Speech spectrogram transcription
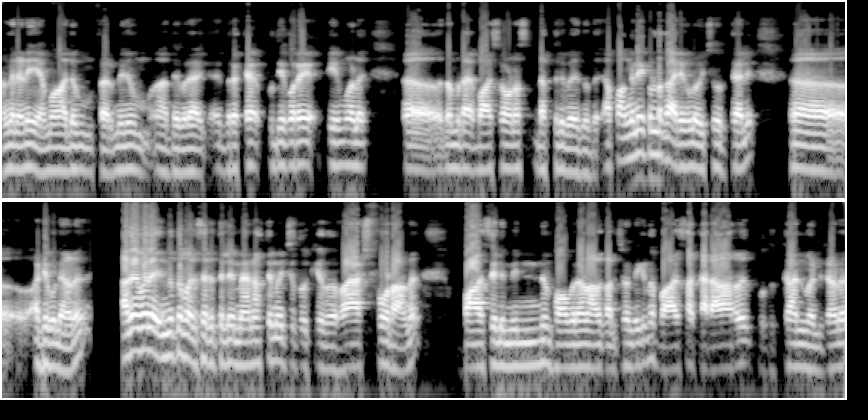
അങ്ങനെയാണ് യമാലും ഫെർമിനും അതേപോലെ ഇവരൊക്കെ പുതിയ കുറെ ടീമുകൾ നമ്മുടെ ബാഴ്സലോണ ഡത്തിൽ വരുന്നത്. അപ്പൊ അങ്ങനെയൊക്കെയുള്ള കാര്യങ്ങൾ ഒഴിച്ചു നിർത്തിയാൽ അടിപൊളിയാണ്. അതേപോലെ ഇന്നത്തെ മത്സരത്തിൽ മാൻ ഓഫ് ദി മാച്ച് തൂക്കിയത് റാഷ്ഫോർഡ് ആണ് ബാഴ്സയിൽ മിന്നും ഫോമിലാണ് ആൾ കളിച്ചുകൊണ്ടിരിക്കുന്നത്. ബാഴ്സ കരാറ് പുതുക്കാൻ വേണ്ടിയിട്ടാണ്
